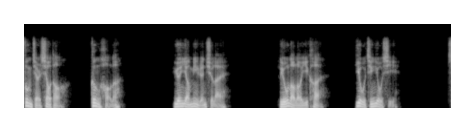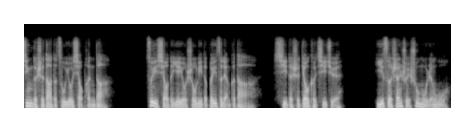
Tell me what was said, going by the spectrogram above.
凤姐儿笑道：“更好了。”鸳鸯命人取来。刘姥姥一看，又惊又喜。惊的是大的足有小盆大，最小的也有手里的杯子两个大；喜的是雕刻奇绝，一色山水树木人物，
